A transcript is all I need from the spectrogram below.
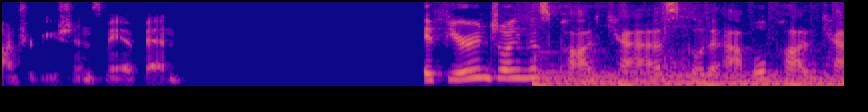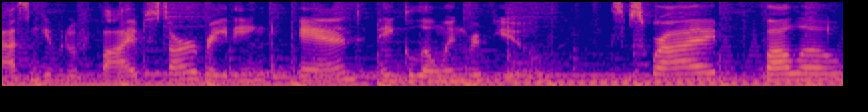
contributions may have been. If you're enjoying this podcast, go to Apple Podcasts and give it a five star rating and a glowing review. Subscribe, follow,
